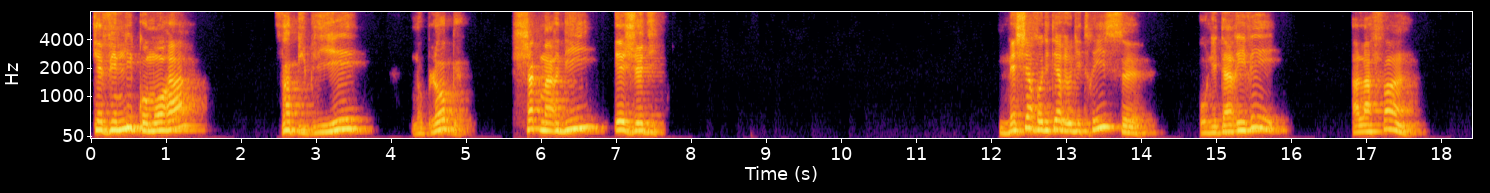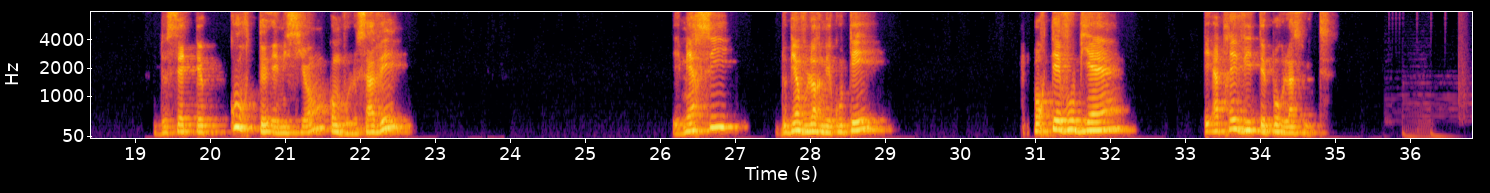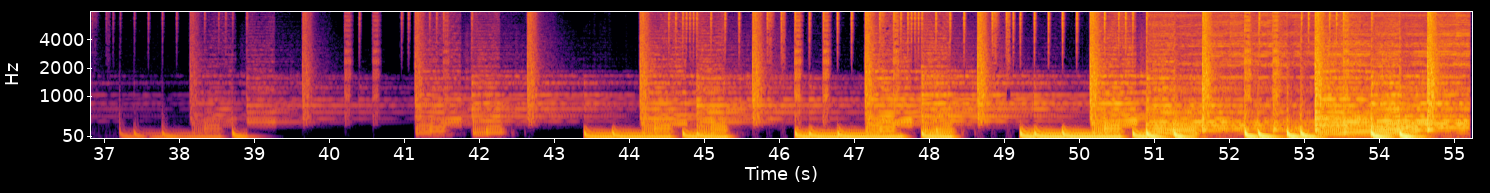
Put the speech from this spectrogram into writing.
Kevin Lee Komora va publier nos blogs chaque mardi et jeudi. Mes chers auditeurs et auditrices, on est arrivé à la fin de cette courte émission, comme vous le savez. Et merci de bien vouloir m'écouter. Portez-vous bien et à très vite pour la suite.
